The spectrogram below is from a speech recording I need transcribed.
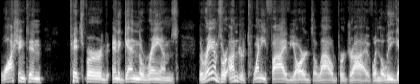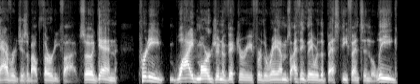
Washington, Pittsburgh, and again the Rams. The Rams were under 25 yards allowed per drive when the league average is about 35. So again, pretty wide margin of victory for the Rams. I think they were the best defense in the league.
